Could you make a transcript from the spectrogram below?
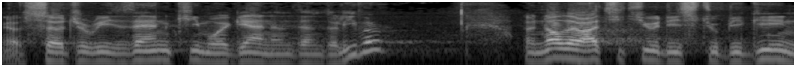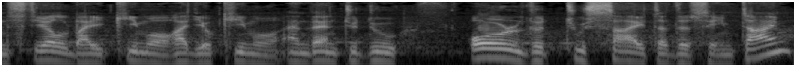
uh, surgery, then chemo again, and then the liver. Another attitude is to begin still by chemo, radiochemo, and then to do all the two sites at the same time.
